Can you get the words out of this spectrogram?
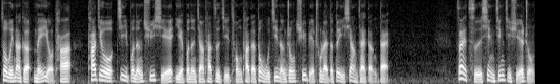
作为那个没有他，他就既不能驱邪，也不能将他自己从他的动物机能中区别出来的对象在等待。在此性经济学中，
